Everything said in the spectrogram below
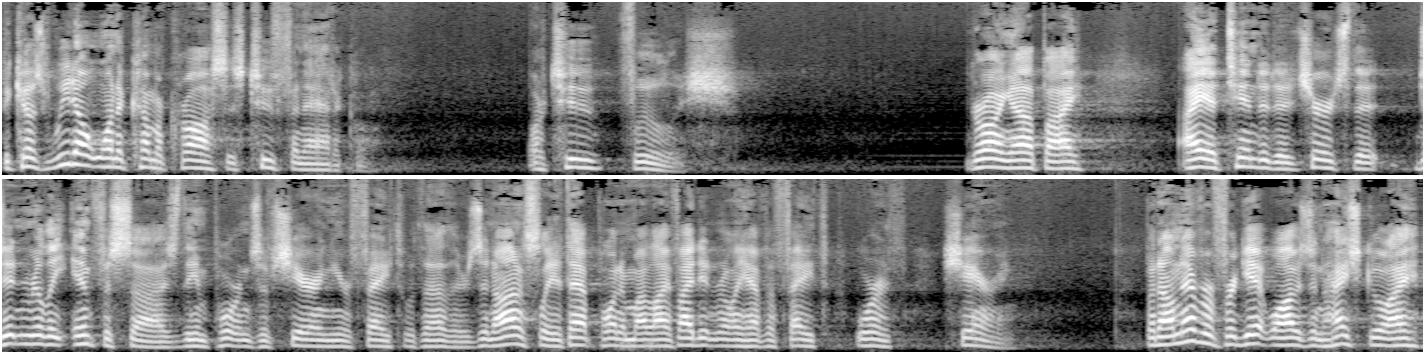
because we don't want to come across as too fanatical or too foolish. Growing up, I, I attended a church that didn't really emphasize the importance of sharing your faith with others. And honestly, at that point in my life, I didn't really have a faith worth sharing. But I'll never forget while I was in high school, I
